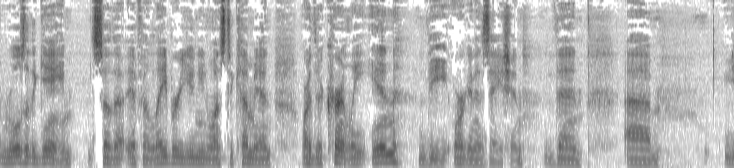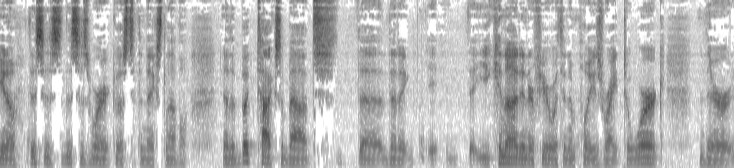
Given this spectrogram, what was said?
rules of the game, so that if a labor union wants to come in or they're currently in the organization, then um, you know this is this is where it goes to the next level. Now the book talks about the, that it, it, that you cannot interfere with an employee's right to work, their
